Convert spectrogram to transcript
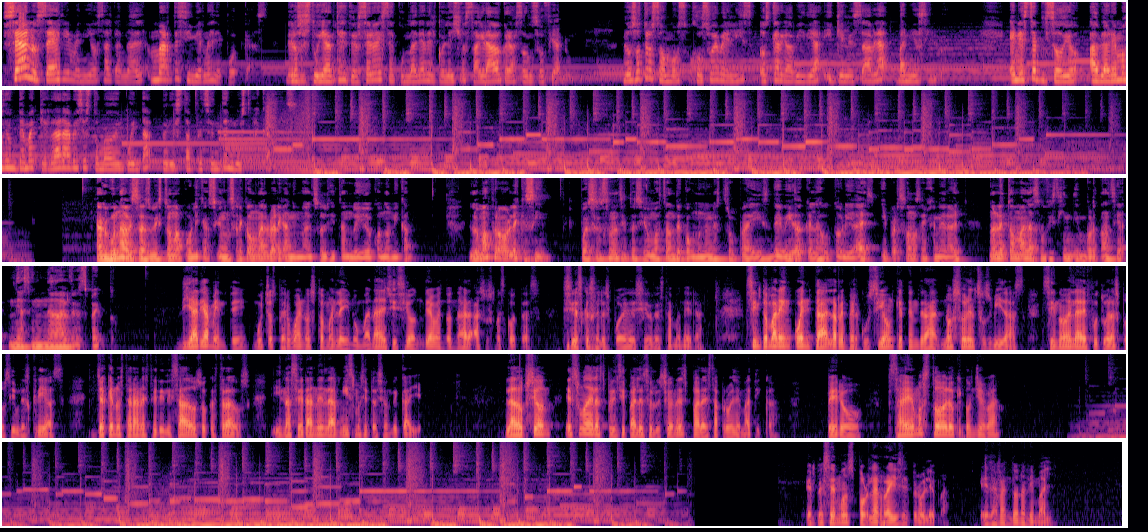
Sean ustedes bienvenidos al canal Martes y Viernes de Podcast de los estudiantes de tercero de secundaria del Colegio Sagrado Corazón Sofianum. Nosotros somos Josué Vélez, Oscar Gavidia y quien les habla, Vania Silva. En este episodio hablaremos de un tema que rara vez es tomado en cuenta, pero está presente en nuestras calles. ¿Alguna vez has visto una publicación acerca de un albergue animal solicitando ayuda económica? Lo más probable es que sí, pues es una situación bastante común en nuestro país debido a que las autoridades y personas en general no le toman la suficiente importancia ni hacen nada al respecto. Diariamente, muchos peruanos toman la inhumana decisión de abandonar a sus mascotas, si es que se les puede decir de esta manera, sin tomar en cuenta la repercusión que tendrá no solo en sus vidas, sino en la de futuras posibles crías, ya que no estarán esterilizados o castrados, y nacerán en la misma situación de calle. La adopción es una de las principales soluciones para esta problemática. Pero, ¿sabemos todo lo que conlleva? Empecemos por la raíz del problema, el abandono animal.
